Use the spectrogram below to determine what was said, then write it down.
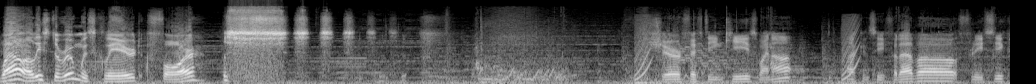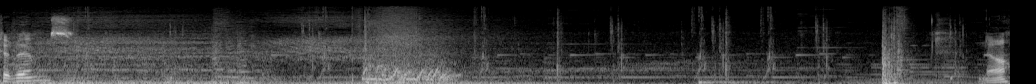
Well, at least the room was cleared for... sure, 15 keys, why not? I can see forever. Three secret rooms. No.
